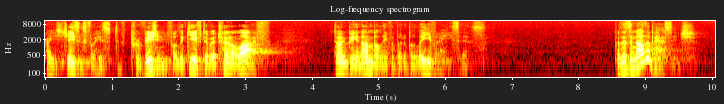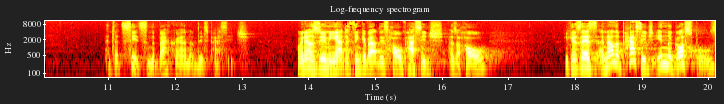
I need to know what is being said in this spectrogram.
Praise Jesus for his provision, for the gift of eternal life. Don't be an unbeliever, but a believer, he says. But there's another passage that sits in the background of this passage. We're now zooming out to think about this whole passage as a whole, because there's another passage in the Gospels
